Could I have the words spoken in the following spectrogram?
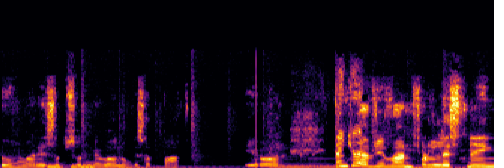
جو ہمارے سب جی۔ سننے والوں کے ساتھ بات کی اور thank you everyone for listening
